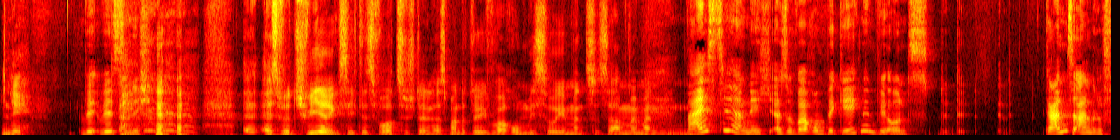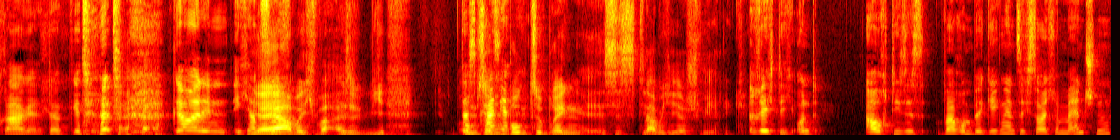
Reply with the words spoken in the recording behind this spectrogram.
Nee. Will- Willst du nicht? Es wird schwierig, sich das vorzustellen. Erstmal natürlich, warum ist so jemand zusammen? Ich meine, Weißt du ja nicht. Also warum begegnen wir uns? Ganz andere Frage. Da kann man den, ich ja, habe ja, aber ich war, also, um es auf den ja- Punkt zu bringen, es ist, glaube ich, eher schwierig. richtig. Und auch dieses, warum begegnen sich solche Menschen,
